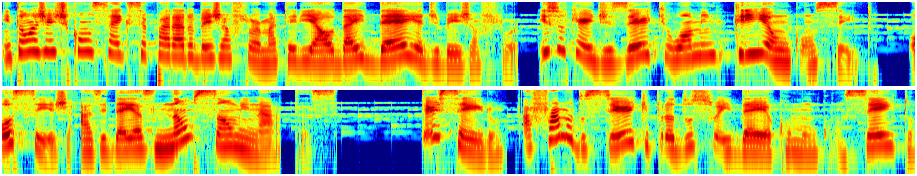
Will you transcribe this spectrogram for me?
Então a gente consegue separar o beija-flor material da ideia de beija-flor. Isso quer dizer que o homem cria um conceito. Ou seja, as ideias não são inatas. Terceiro, a forma do ser que produz sua ideia como um conceito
